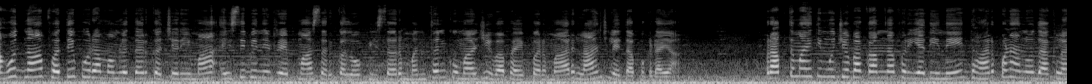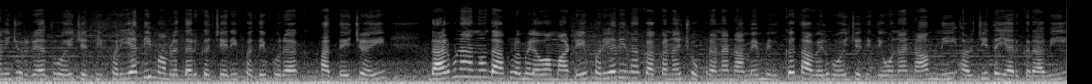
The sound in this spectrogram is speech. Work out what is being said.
દાહોદના ફતેપુરા મામલતદાર કચેરીમાં એસીબીની ટ્રેપમાં સર્કલ ઓફિસર મંથન કુમાર જીવાભાઈ પરમાર લાંચ લેતા પકડાયા. પ્રાપ્ત માહિતી મુજબ આ કામના ફરિયાદીને ધારપણાનો દાખલાની જરૂરિયાત હોય જેથી ફરિયાદી મામલતદાર કચેરી ફતેપુરા ખાતે જઈ ધારપણાનો દાખલો મેળવવા માટે ફરિયાદીના કાકાના છોકરાના નામે મિલકત આવેલ હોય જેથી તેઓના નામની અરજી તૈયાર કરાવી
